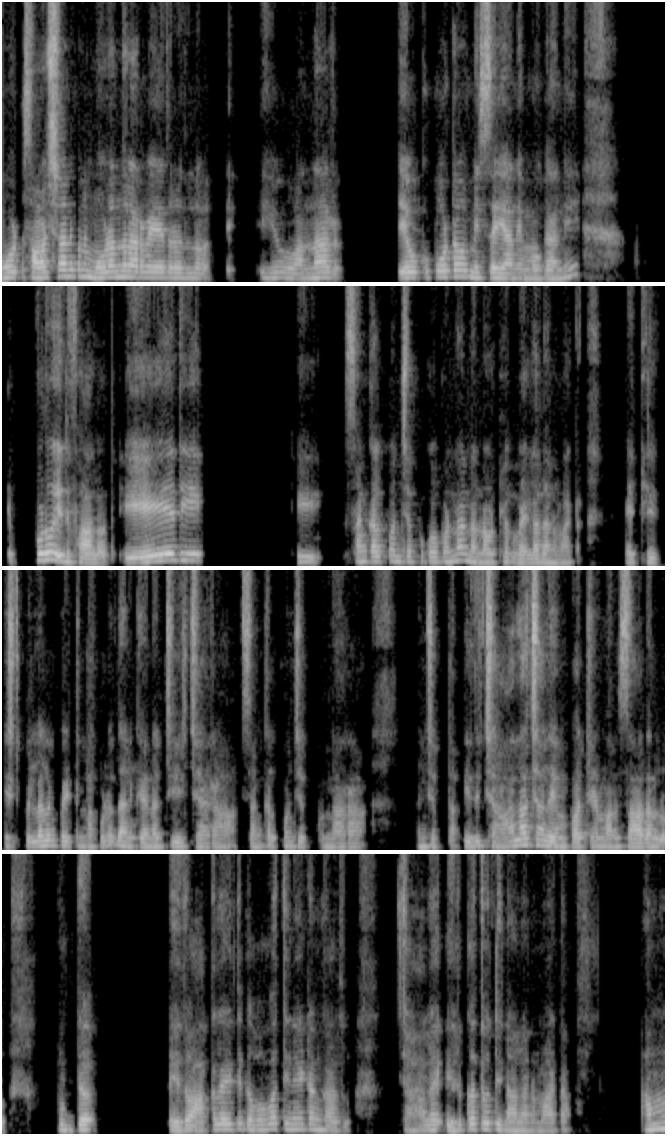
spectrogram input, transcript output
మూడు సంవత్సరానికి ఉన్న 365 రోజుల్లో ఏ వన్ అవర్ ఏ ఒక్క ఫోటో మిస్ అయ్యానేమో కానీ ఎప్పుడూ ఇది ఫాలో అవుతుంది ఏది ఈ సంకల్పం చెప్పుకోకుండా నా నోట్లోకి వెళ్ళదనమాట. అట్‌లీస్ట్ పిల్లలకు పెట్టినా కూడా దానికి ఎనర్జీ ఇచ్చారా? సంకల్పం చెప్పుకున్నారా? అని చెప్తా. ఇది చాలా చాలా ఇంపార్టెంట్ మన సాధనలో. ఫుడ్ ఏదో ఆకలి అయితే గవ్వ తినేయటం కాదు. చాలా ఎరుకతో తినాలన్నమాట అమ్మ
